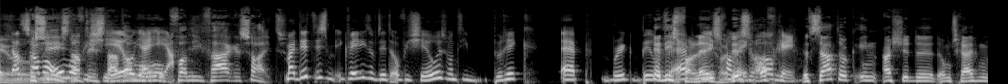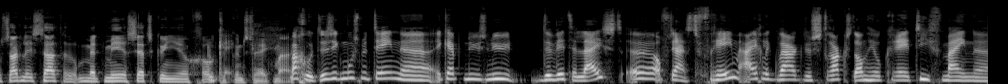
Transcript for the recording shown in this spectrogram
groot- Dat is allemaal Precies, dat is, staat onofficieel. allemaal ja, ja, ja. van die vage sites. Maar dit is, ik weet niet of dit officieel is, want die brick app, brick build Ja, die is app, van Lego. Die is van Dit is Lego. Het staat ook in, als je de, de omschrijving op de site leest, staat er met meer sets kun je een grote Oké. kunstwerk maken. Maar goed, dus ik moest meteen. eh, ik heb nu, dus nu de witte lijst. eh, of ja, het frame eigenlijk. Waar ik dus straks dan heel creatief mijn, eh,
